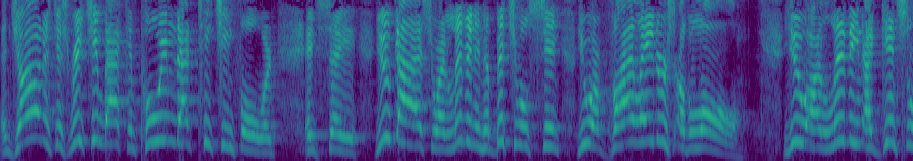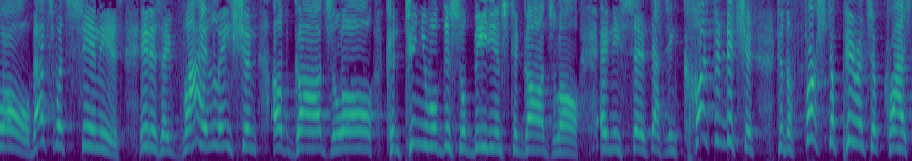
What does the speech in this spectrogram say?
And John is just reaching back and pulling that teaching forward and saying, You guys who are living in habitual sin, you are violators of law. You are living against law. That's what sin is. It is a violation of God's law, continual disobedience to God's law. And he says that's in contradiction to the first appearance of Christ.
